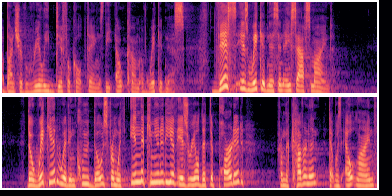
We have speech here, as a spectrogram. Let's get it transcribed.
a bunch of really difficult things, the outcome of wickedness. This is wickedness in Asaph's mind. The wicked would include those from within the community of Israel that departed from the covenant that was outlined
